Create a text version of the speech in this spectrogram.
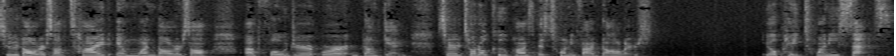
$2 off Tide, and $1 off a Folger or Dunkin'. So your total coupons is $25. You'll pay 20 cents.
